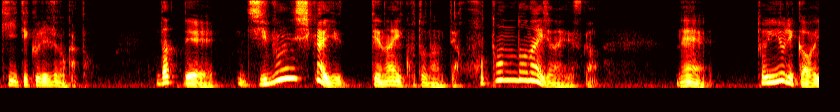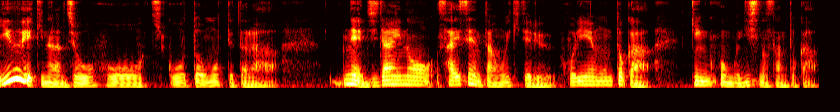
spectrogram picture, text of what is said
聞いてくれるのかと。だって、自分しか言ってないことなんてほとんどないじゃないですか。ね。というよりかは有益な情報を聞こうと思ってたら、ね、時代の最先端を生きてるホリエモンとか、キングコング西野さんとか、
